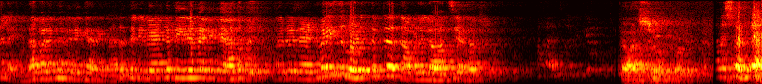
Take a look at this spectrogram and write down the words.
അല്ല എന്താ പറയുന്നത് എനിക്ക് അറിയില്ല അത് തിരുവേണ്ട തീരുമാനിക്കാം ഒരു അഡ്വൈസ് കൊടുത്തിട്ട് നമ്മൾ ലോഞ്ച് ചെയ്യണം. കാശുണ്ടോ. ആവശ്യമുണ്ടോ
